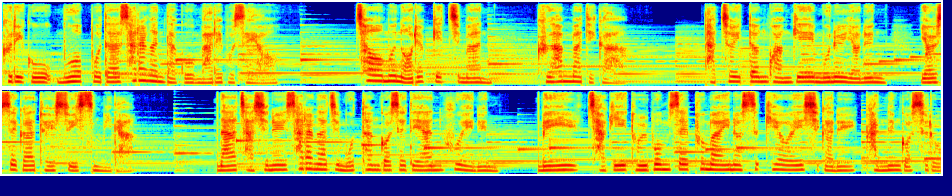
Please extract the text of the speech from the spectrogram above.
그리고 무엇보다 사랑한다고 말해보세요. 처음은 어렵겠지만 그 한마디가 닫혀있던 관계의 문을 여는 열쇠가 될 수 있습니다. 나 자신을 사랑하지 못한 것에 대한 후회는 매일 자기 돌봄 셀프 마이너스 케어의 시간을 갖는 것으로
